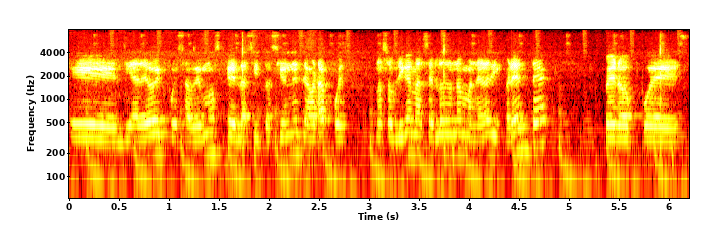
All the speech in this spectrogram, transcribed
Eh, el día de hoy pues sabemos que las situaciones de ahora pues nos obligan a hacerlo de una manera diferente, pero pues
